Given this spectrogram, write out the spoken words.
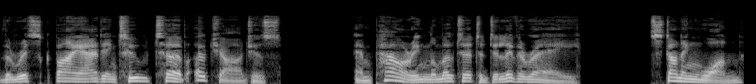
the risk by adding two turbochargers. Empowering the motor to deliver a stunning 1.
